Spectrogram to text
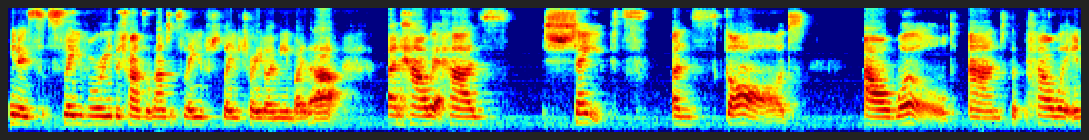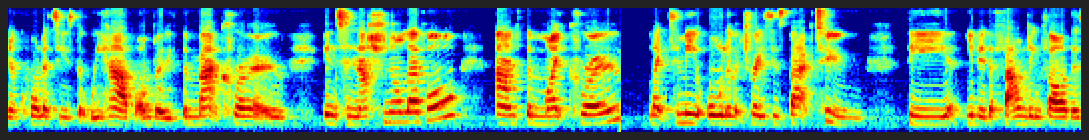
you know slavery the transatlantic slave slave trade i mean by that and how it has shaped and scarred our world and the power inequalities that we have on both the macro international level and the micro. Like to me all of it traces back to the you know the founding fathers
